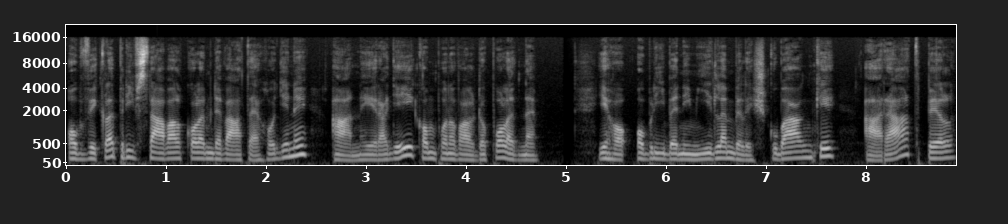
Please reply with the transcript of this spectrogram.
Obvykle prý vstával kolem deváté hodiny a nejraději komponoval dopoledne. Jeho oblíbeným jídlem byly škubánky a rád pil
